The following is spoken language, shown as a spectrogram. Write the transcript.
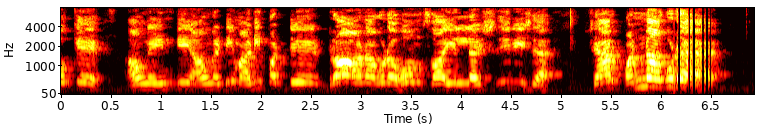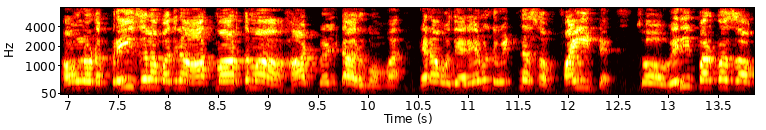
ஓகே அவங்க இண்டி அவங்க டீம் அடிபட்டு டிரா ஆனா கூட ஹோம் சாயில்ல சீரீஸ ஷேர் பண்ணா கூட அவங்களோட பிரைஸ் எல்லாம் பாத்தீங்கன்னா ஆத்மார்த்தமா ஹார்ட் பெல்ட்டா இருக்கும். ஏன்னா they're able to witness a fight so very purpose of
